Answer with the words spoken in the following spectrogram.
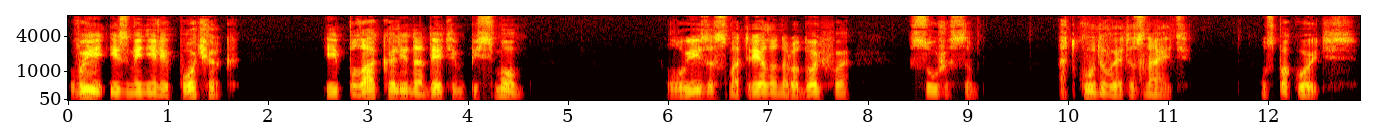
вы изменили почерк и плакали над этим письмом. Луиза смотрела на Рудольфа с ужасом. — Откуда вы это знаете? — Успокойтесь.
